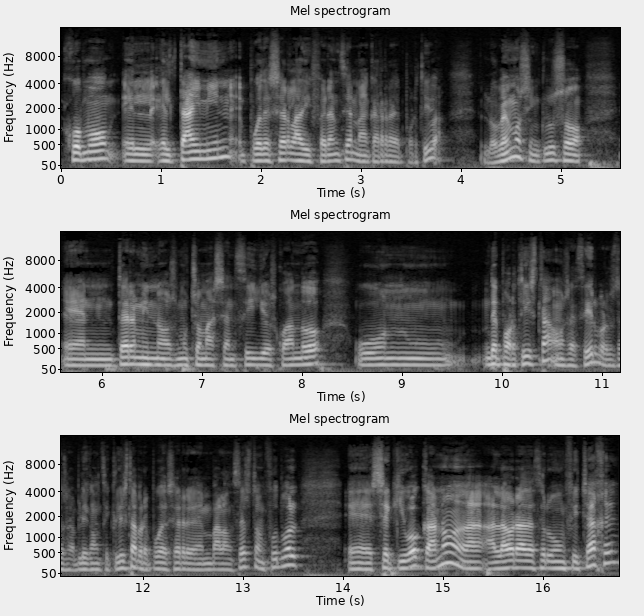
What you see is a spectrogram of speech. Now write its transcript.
cómo el, timing puede ser la diferencia en una carrera deportiva. Lo vemos incluso en términos mucho más sencillos cuando un deportista, vamos a decir, porque esto se aplica a un ciclista, pero puede ser en baloncesto, en fútbol, eh, se equivoca, ¿no? a la hora de hacer un fichaje,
